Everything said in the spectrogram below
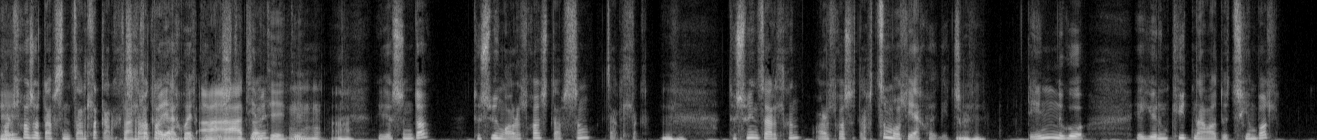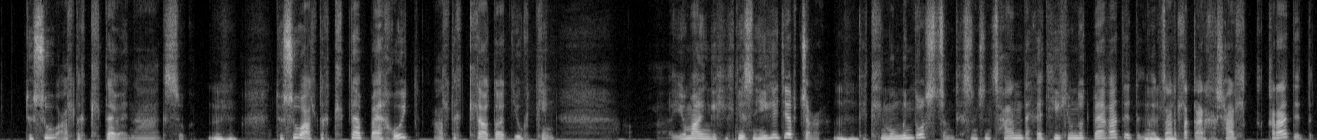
Орлогоосоо давсан зарлаг гаргах. Зарлаг Одоо яах вэ гэдэг тийм. Нэг ёсондоо төсвийн орлогоос давсан зарлага. Мгм. Төсвийн зарлага нь орлогоос давцсан бол яах вэ гэж. Тэгээ энэ нөгөө яг ерөнхийд нь аваад үсэх юм бол төсөв алдагдaltaй байна гэсэн үг. Төсөв алдагдaltaй байх үед алдагдaltaй одоо юу гэдгийг юмаа ингээ хийхнээс нь хийгээд явж байгаа. Гэтэл мөнгө нь дууссан. Тэгсэн чинь цаана дахиад хийх юмнууд байгаад байдаг. Ингээ зарлаг гарах шаардлага гараад байдаг.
